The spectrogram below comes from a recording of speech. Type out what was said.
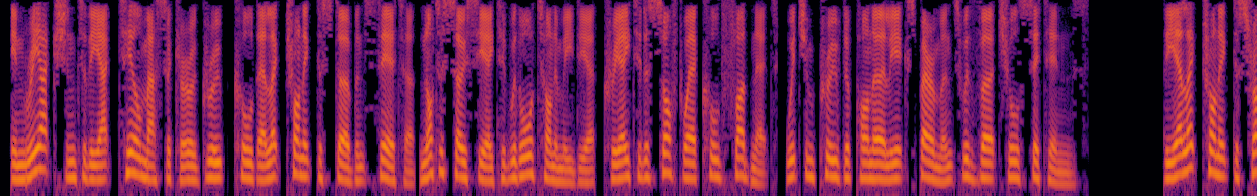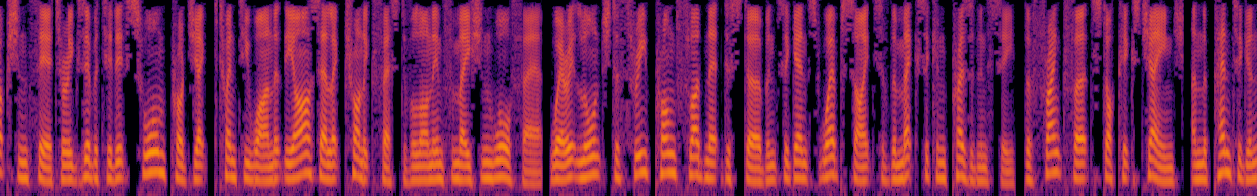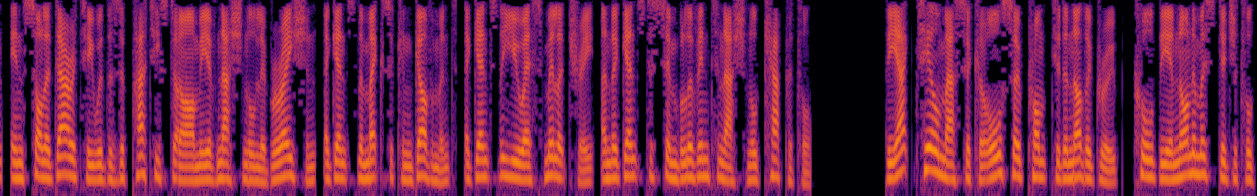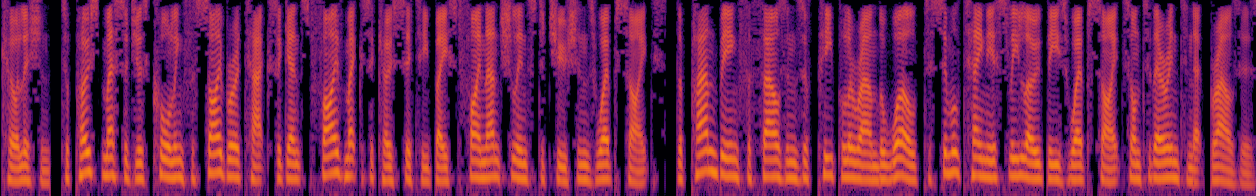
In reaction to the Acteal massacre a group called Electronic Disturbance Theater not associated with Autonomedia created a software called Floodnet, which improved upon early experiments with virtual sit-ins. The Electronic Disruption Theatre exhibited its Swarm Project 21 at the Ars Electronica Festival on Information Warfare, where it launched a three-pronged floodnet disturbance against websites of the Mexican presidency, the Frankfurt Stock Exchange, and the Pentagon, in solidarity with the Zapatista Army of National Liberation, against the Mexican government, against the U.S. military, and against a symbol of international capital. The Acteal massacre also prompted another group, called the Anonymous Digital Coalition, to post messages calling for cyber attacks against five Mexico City-based financial institutions' websites, the plan being for thousands of people around the world to simultaneously load these websites onto their Internet browsers.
